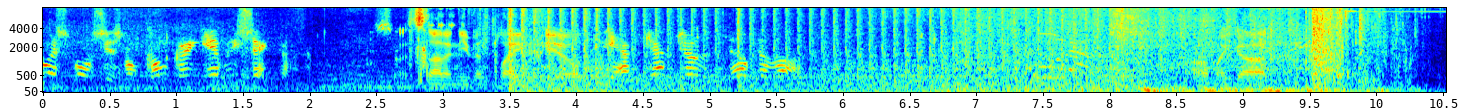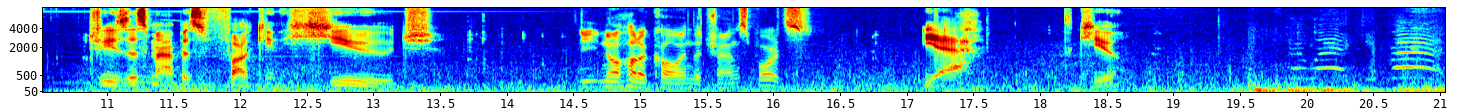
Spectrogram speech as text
U.S. forces from conquering every sector. So it's not an even playing field. We have captured Delta One. Oh my god. Jeez, this map is fucking huge. You know how to call in the transports? Yeah. The queue. Stay away, keep back!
